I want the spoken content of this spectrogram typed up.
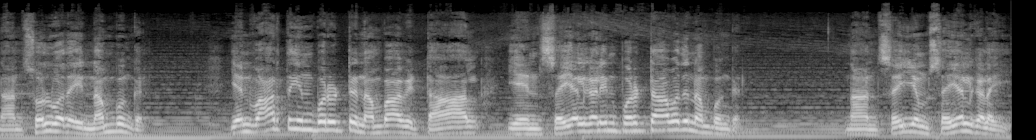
நான் சொல்வதை நம்புங்கள். என் வார்த்தையின் பொருட்டு நம்பாவிட்டால் என் செயல்களின் பொருட்டாவது நம்புங்கள். நான் செய்யும் செயல்களை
